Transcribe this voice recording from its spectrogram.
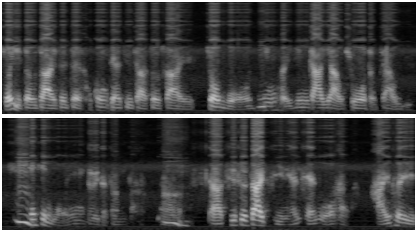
所以就在这个空间之下，就在做我应会应该要做的教育，嗯这是我应对的方法啊。嗯啊，其实，在几年前，我还还会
